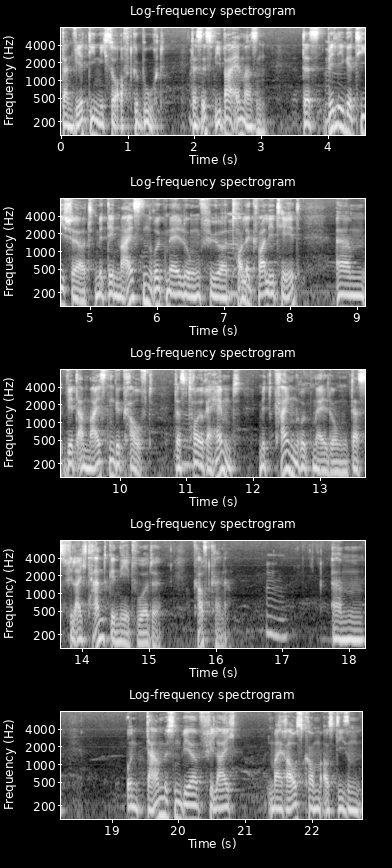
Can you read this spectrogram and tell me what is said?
dann wird die nicht so oft gebucht. Das mhm. ist wie bei Amazon. Das mhm. billige T-Shirt mit den meisten Rückmeldungen für mhm. tolle Qualität ähm, wird am meisten gekauft. Das mhm. teure Hemd mit keinen Rückmeldungen, das vielleicht handgenäht wurde, kauft keiner. Mhm. Ähm, und da müssen wir vielleicht mal rauskommen aus diesem,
